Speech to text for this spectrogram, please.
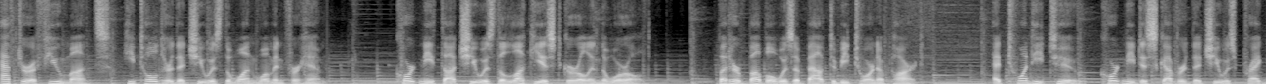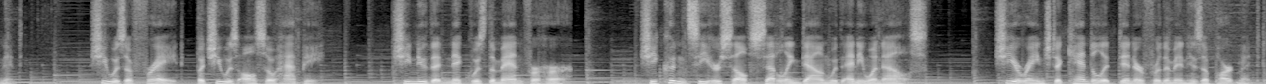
After a few months, he told her that she was the one woman for him. Courtney thought she was the luckiest girl in the world. But her bubble was about to be torn apart. At 22, Courtney discovered that she was pregnant. She was afraid, but she was also happy. She knew that Nick was the man for her. She couldn't see herself settling down with anyone else. She arranged a candlelit dinner for them in his apartment.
